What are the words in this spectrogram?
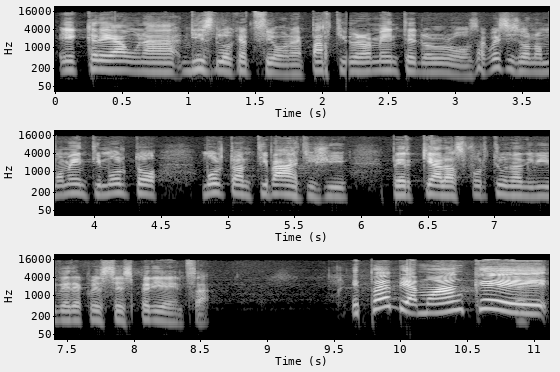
e crea una dislocazione particolarmente dolorosa. Questi sono momenti molto, molto antipatici per chi ha la sfortuna di vivere questa esperienza. E poi abbiamo anche eh,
